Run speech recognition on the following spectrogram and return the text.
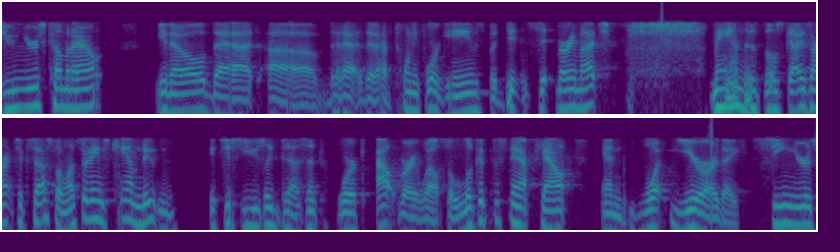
juniors coming out, you know that uh, that have, that have 24 games but didn't sit very much. Man, those, those guys aren't successful unless their name's Cam Newton. It just usually doesn't work out very well. So look at the snap count and what year are they? Seniors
